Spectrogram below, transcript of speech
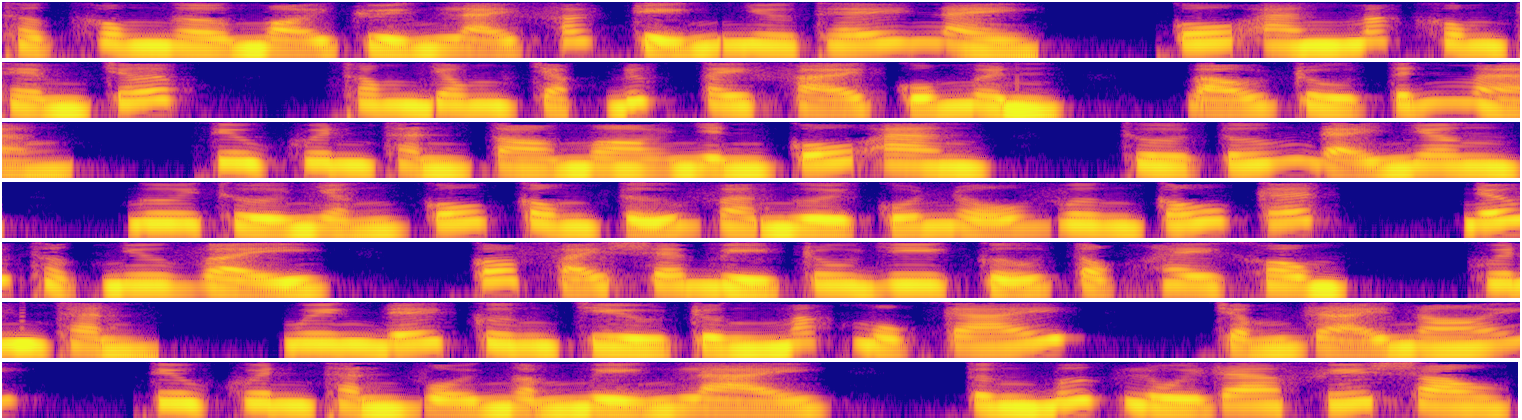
thật không ngờ mọi chuyện lại phát triển như thế này, cố an mắt không thèm chớp, thông dong chặt đứt tay phải của mình, bảo trù tính mạng, tiêu khuyên thành tò mò nhìn cố an, thừa tướng đại nhân, ngươi thừa nhận cố công tử và người của nổ vương cấu kết, nếu thật như vậy, có phải sẽ bị tru di cửu tộc hay không, khuyên thành, nguyên đế cưng chiều trừng mắt một cái, chậm rãi nói, tiêu khuyên thành vội ngậm miệng lại, từng bước lùi ra phía sau.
